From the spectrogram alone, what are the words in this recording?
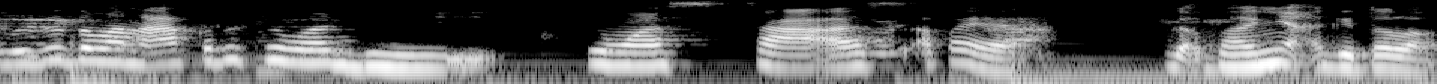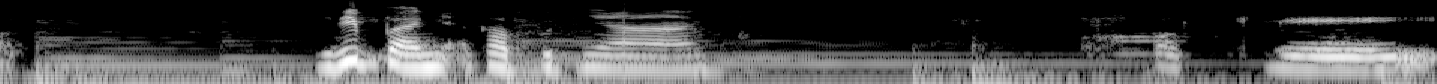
itu teman aku tuh cuma di cuma saat apa ya nggak banyak gitu loh jadi banyak gabutnya oke okay.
